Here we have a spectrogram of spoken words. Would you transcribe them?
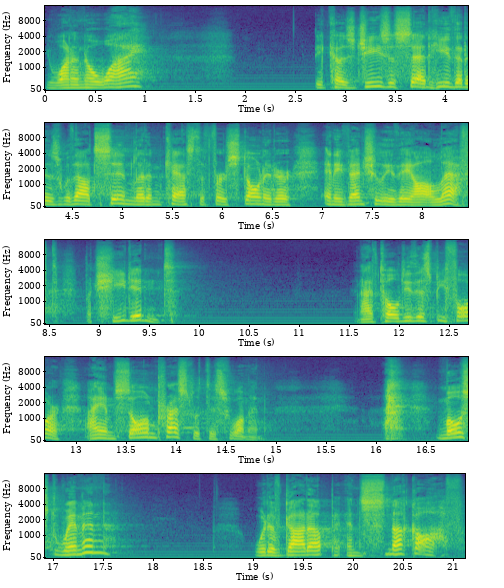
You want to know why? Because Jesus said, He that is without sin, let him cast the first stone at her. And eventually they all left. But she didn't. And I've told you this before. I am so impressed with this woman. Most women would have got up and snuck off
